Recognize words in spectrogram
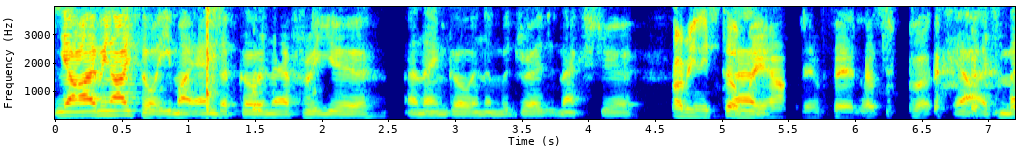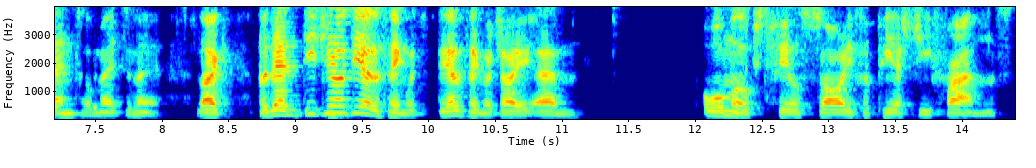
Yeah, I mean, I thought he might end up going there for a year and then going to Madrid next year. I mean, he still may Um, happen in fairness, but yeah, it's mental, mate, isn't it? Like, but then did you know the other thing? Which the other thing which I um almost feel sorry for PSG fans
